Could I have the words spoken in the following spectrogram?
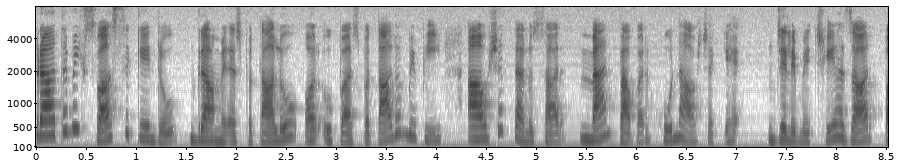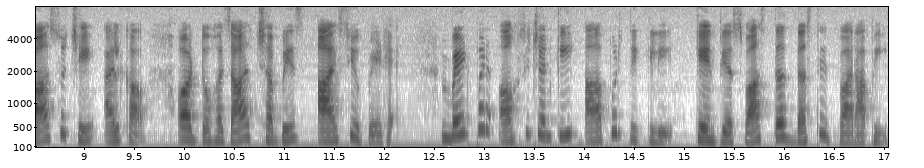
प्राथमिक स्वास्थ्य केंद्रों ग्रामीण अस्पतालों और उप अस्पतालों में भी आवश्यकता अनुसार मैन पावर होना आवश्यक है। ज़िले में 6,506 अलका और 2,026 आईसीयू बेड है। बेड पर ऑक्सीजन की आपूर्ति के लिए केंद्रीय स्वास्थ्य दस्ते द्वारा भी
